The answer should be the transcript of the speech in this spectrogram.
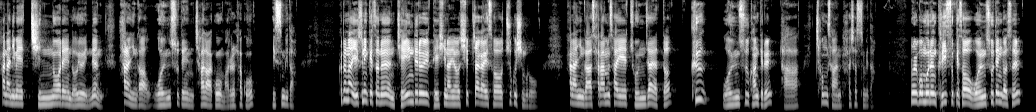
하나님의 진노 아래 놓여 있는 하나님과 원수된 자라고 말을 하고 있습니다. 그러나 예수님께서는 죄인들을 대신하여 십자가에서 죽으심으로 하나님과 사람 사이에 존재하였던 그 원수 관계를 다 청산하셨습니다. 오늘 본문은 그리스도께서 원수된 것을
